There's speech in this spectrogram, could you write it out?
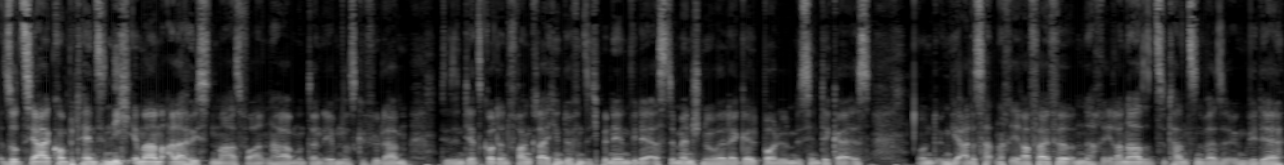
Sozialkompetenz nicht immer im allerhöchsten Maß vorhanden haben und dann eben das Gefühl haben, sie sind jetzt Gott in Frankreich und dürfen sich benehmen wie der erste Mensch, nur weil der Geldbeutel ein bisschen dicker ist und irgendwie alles hat nach ihrer Pfeife und nach ihrer Nase zu tanzen, weil sie irgendwie der,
